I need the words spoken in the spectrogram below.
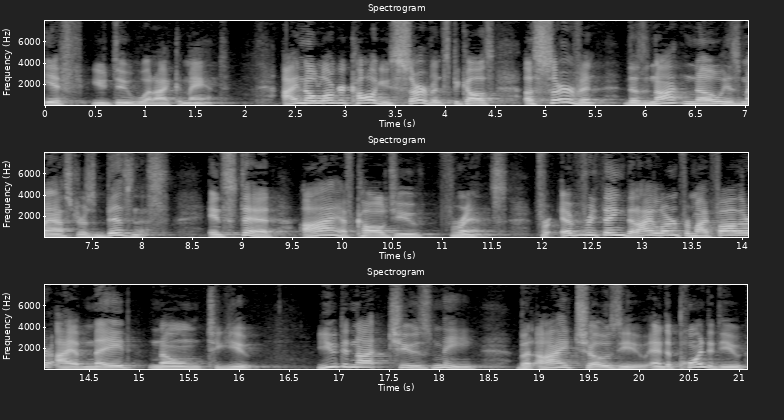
if you do what I command. I no longer call you servants because a servant does not know his master's business. Instead, I have called you friends. For everything that I learned from my Father, I have made known to you. You did not choose me, but I chose you and appointed you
